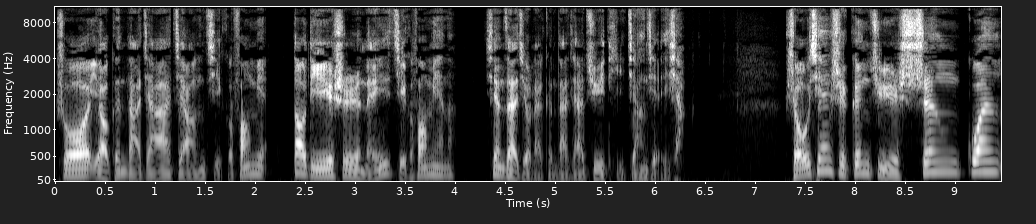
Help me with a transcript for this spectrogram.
说要跟大家讲几个方面，到底是哪几个方面呢？现在就来跟大家具体讲解一下。首先是根据身官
